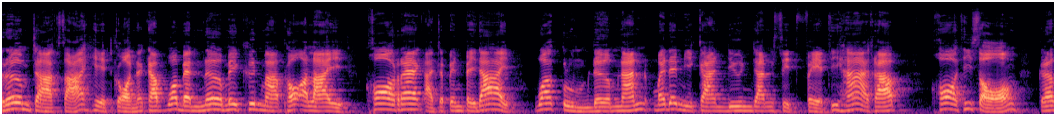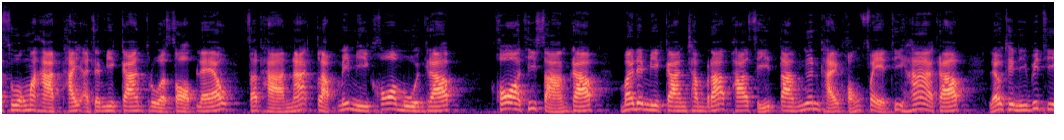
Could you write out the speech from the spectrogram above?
เริ่มจากสาเหตุก่อนนะครับว่าแบนเนอร์ไม่ขึ้นมาเพราะอะไร ข้อแรกอาจจะเป็นไปได้ว่ากลุ่มเดิมนั้นไม่ได้มีการยืนยันสิทธิ์เฟสที่ 5 ครับ ข้อที่ 2 กระทรวงมหาดไทยอาจจะมีการตรวจสอบแล้ว สถานะกลับไม่มีข้อมูลครับ ข้อที่ 3 ครับ ไม่ได้มีการชำระภาษีตามเงื่อนไขของเฟสที่ 5 ครับ แล้วทีนี้วิธี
